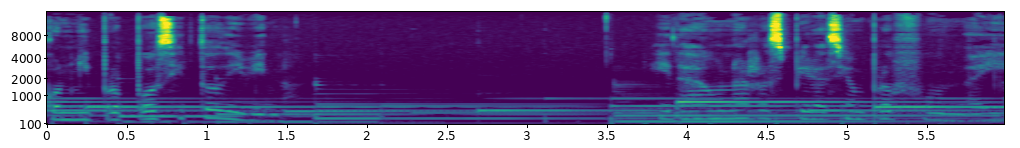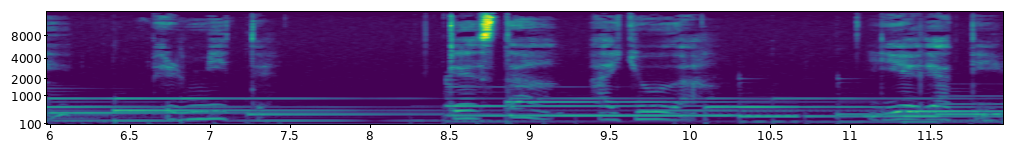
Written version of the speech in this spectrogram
con mi propósito divino da una respiración profunda y permite que esta ayuda llegue a ti.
